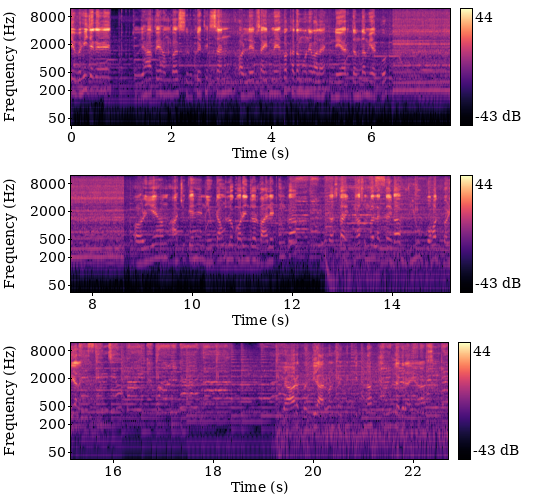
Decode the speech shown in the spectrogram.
ये वही जगह है। तो यहाँ पे हम बस रुके थे। सन और लेफ़्ट साइड में वक्त ख़त्म होने वाला है। नियर दमदम एयरपोर्ट और ये हम आ चुके हैं न्यू टाउन लोक ऑरेंज और वायलेट उनका रास्ता इतना सुंदर लगता है। व्यू बहुत बढ़िया लगता है। यार, बंदी आर वन कितना लग रहा है यार।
